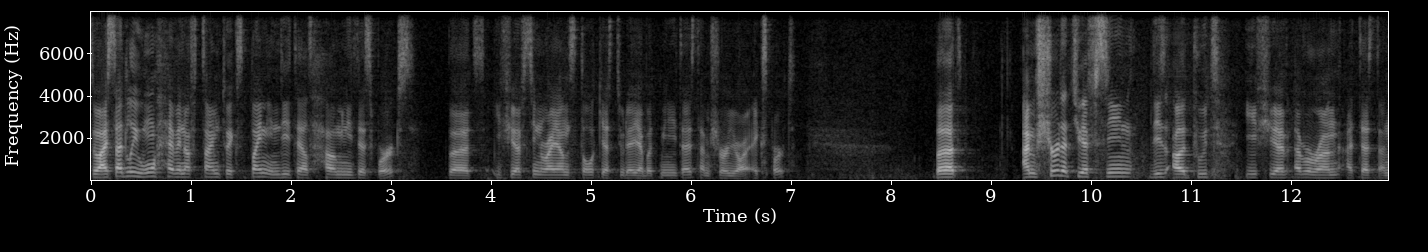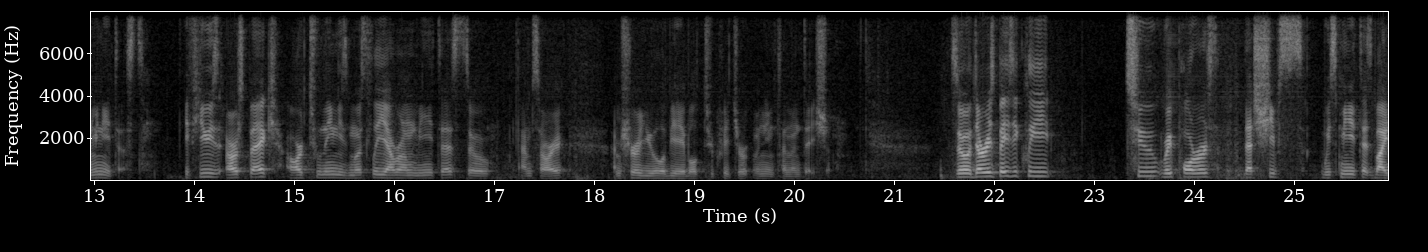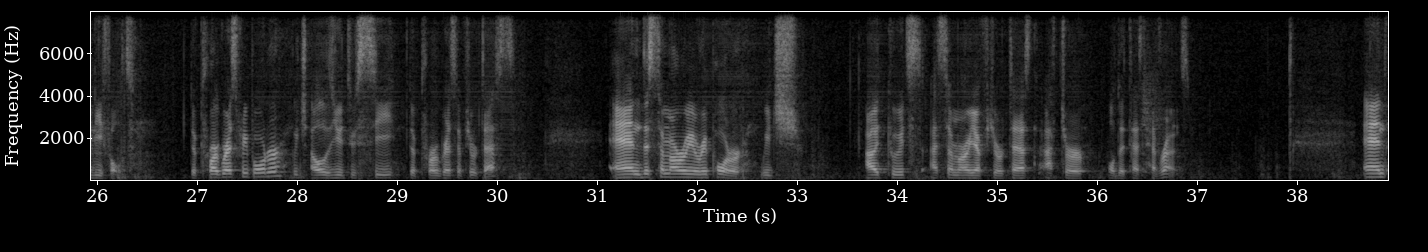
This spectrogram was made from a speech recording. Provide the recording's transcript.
So I sadly won't have enough time to explain in detail how Minitest works. But if you have seen Ryan's talk yesterday about Minitest, I'm sure you're an expert. But I'm sure that you have seen this output if you have ever run a test on Minitest. If you use RSpec, our tooling is mostly around Minitest, so I'm sorry. I'm sure you will be able to create your own implementation. So there is basically two reporters that ships with Minitest by default. The progress reporter, which allows you to see the progress of your tests, and the summary reporter, which outputs a summary of your test after all the tests have run. And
